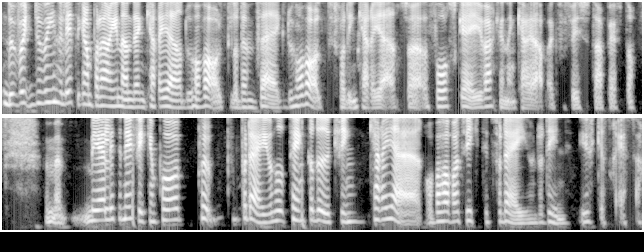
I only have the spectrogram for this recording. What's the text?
Du var, du var inne lite grann på det här innan, den karriär du har valt eller den väg du har valt för din karriär. Så forska är ju verkligen en karriärväg för fysioterapeuter. Men jag är lite nyfiken på, på, på dig och hur tänker du kring karriär och vad har varit viktigt för dig under din yrkesresa?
